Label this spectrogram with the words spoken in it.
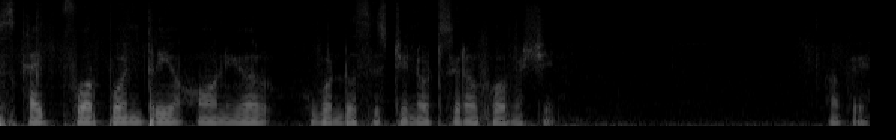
Skype 4.3 on your Ubuntu 16.04 machine. Okay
